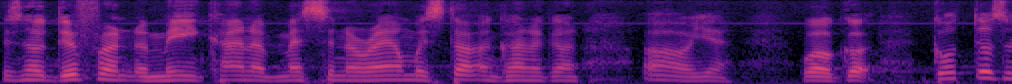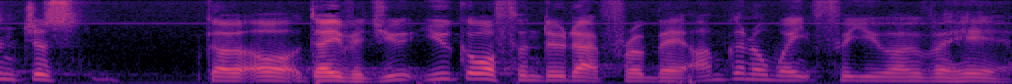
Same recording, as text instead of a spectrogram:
It's no different to me kind of messing around with stuff and kind of going, oh, yeah. Well, God, God doesn't just go, oh, David, you, you go off and do that for a bit. I'm going to wait for you over here.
